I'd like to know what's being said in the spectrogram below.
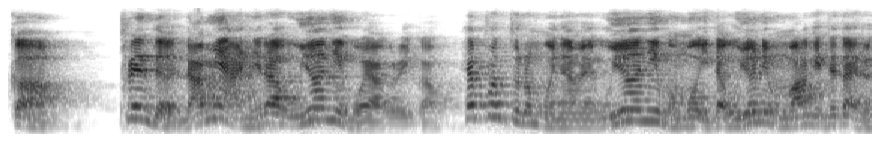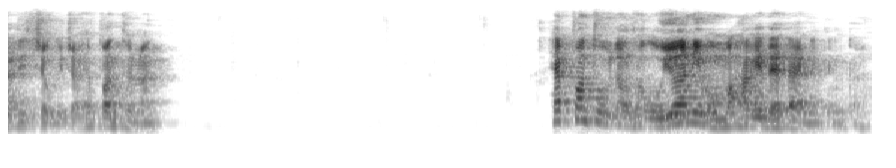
그니까, 프렌드, 남이 아니라 우연히 뭐야, 그러니까. happen to는 뭐냐면, 우연히 뭐뭐이다, 우연히 뭐뭐 하게 되다, 이런 뜻이죠, 그죠? happen to는. happen to 부정서 우연히 뭐뭐 하게 되다, 이런 뜻인가.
